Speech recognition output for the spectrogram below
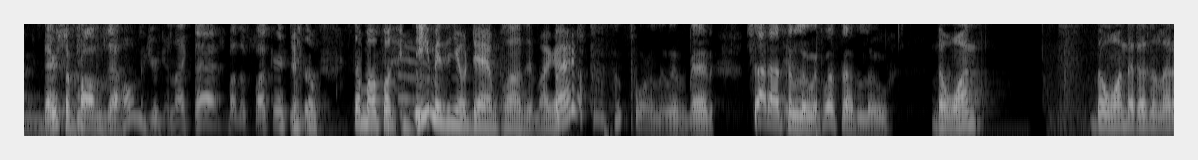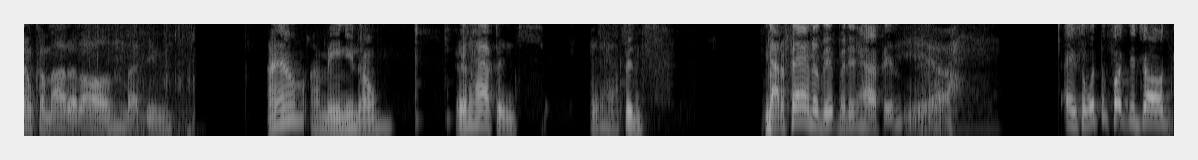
There's some problems at home drinking like that, motherfucker. There's some some motherfucking demons in your damn closet, my guy. Poor Lewis, man. Shout out to Lewis. What's up, Lou? The one, the one that doesn't let him come out at all. That demon. Well, I mean, you know, it happens. It happens. Not a fan of it, but it happens. Yeah. Hey, so what the fuck did y'all?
